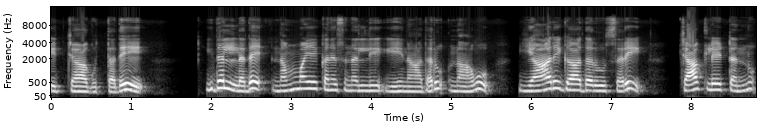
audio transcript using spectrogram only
ಹೆಚ್ಚಾಗುತ್ತದೆ. ಇದಲ್ಲದೆ ನಮ್ಮಯ ಕನಸಿನಲ್ಲಿ ಏನಾದರೂ ನಾವು ಯಾರಿಗಾದರೂ ಸರಿ ಚಾಕ್ಲೇಟನ್ನು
